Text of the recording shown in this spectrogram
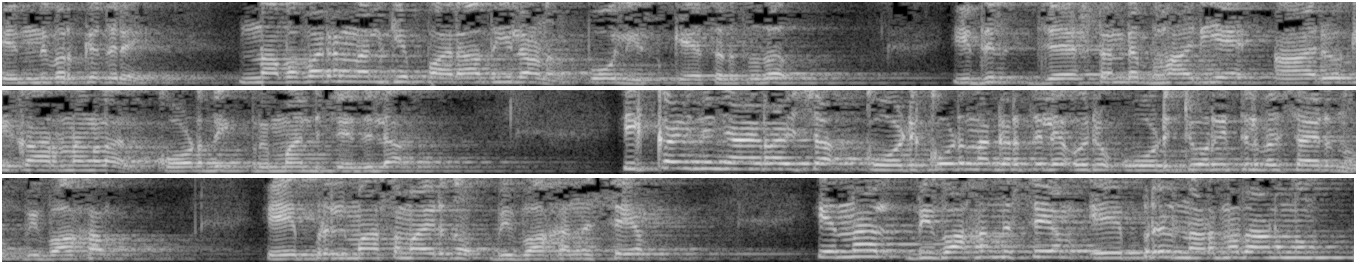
എന്നിവർക്കെതിരെ നവവരൻ നൽകിയ പരാതിയിലാണ് പോലീസ് കേസെടുത്തത്. ഇതിൽ ജ്യേഷ്ഠന്റെ ഭാര്യയെ ആരോഗ്യ കാരണങ്ങളാൽ കോടതി റിമാൻഡ് ചെയ്തില്ല. ഇക്കഴിഞ്ഞ ഞായറാഴ്ച കോഴിക്കോട് നഗരത്തിലെ ഒരു ഓഡിറ്റോറിയത്തിൽ വെച്ചായിരുന്നു വിവാഹം. ഏപ്രിൽ മാസമായിരുന്നു വിവാഹ നിശ്ചയം. എന്നാൽ വിവാഹ നിശ്ചയം ഏപ്രിൽ നടന്നതാണെന്നും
